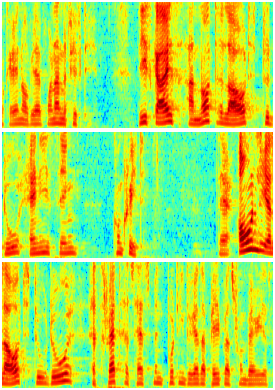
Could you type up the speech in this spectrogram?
Okay, now we have 150. These guys are not allowed to do anything concrete. They're only allowed to do a threat assessment, putting together papers from various.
